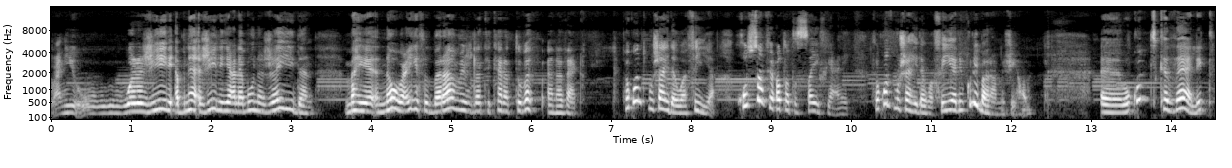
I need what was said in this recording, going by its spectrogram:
يعني وجيلي أبناء جيلي يعلمون جيدا ما هي نوعية البرامج التي كانت تبث آنذاك فكنت مشاهدة وفية خصوصا في عطلة الصيف يعني. فكنت مشاهدة وفية لكل برامجهم. آه، وكنت كذلك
